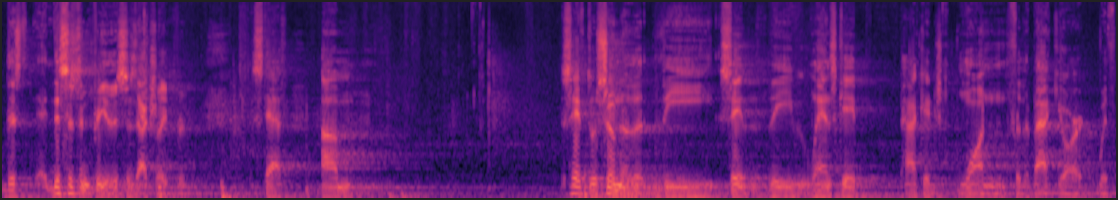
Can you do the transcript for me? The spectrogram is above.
This, this isn't for you, this is actually for staff. Um, Safe to assume, though, that the, say, the landscape package one for the backyard with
